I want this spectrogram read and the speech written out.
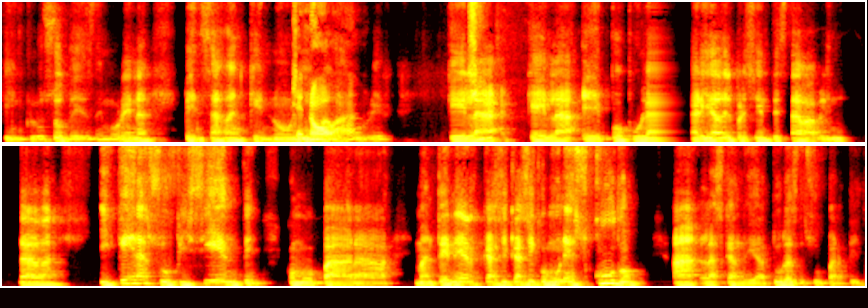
que incluso desde Morena pensaban que no iba a ocurrir. Que la, que la eh, popularidad del presidente estaba blindada y que era suficiente como para mantener casi, casi como un escudo a las candidaturas de su partido.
